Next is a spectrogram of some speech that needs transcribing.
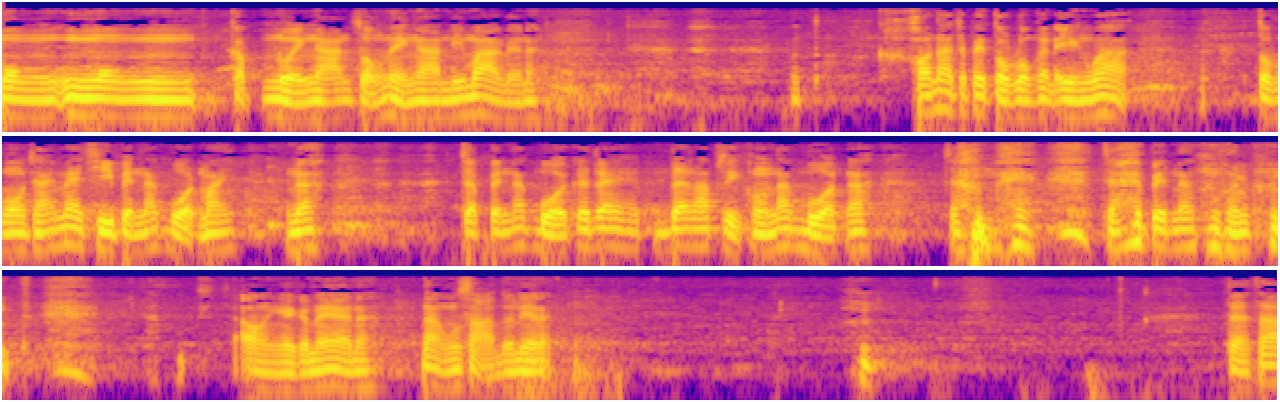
งงงงกับหน่วยงานสองหน่วยงานนี้มากเลยนะเขาน่าจะไปตกลงกันเองว่า ตกลงจะให้แม่ชีเป็นนักบวชไหมนะจะเป็นนักบวชก็ได้ได้รับสิทธิ์ของนักบวชนะจะไม่จะให้เป็นนักบวชเอาอย่างไงกันแน่นะน่าสงสารตัวนี้แหละ แต่ถ้า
